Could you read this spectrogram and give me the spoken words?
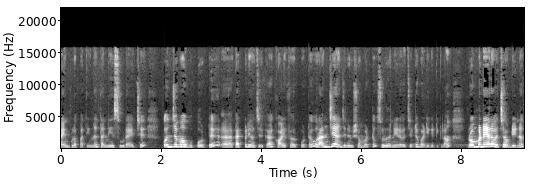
டைம்குள்ளே பார்த்தீங்கன்னா தண்ணியை சூடாயிடுச்சு. கொஞ்சமாக உப்பு போட்டு கட் பண்ணி வச்சுருக்க காலிஃப்ளவர் போட்டு ஒரு அஞ்சே அஞ்சு நிமிஷம் மட்டும் சுடுதண்ணீரை வச்சுட்டு வடிகட்டிக்கலாம். ரொம்ப நேரம் வச்சோம் அப்படின்னா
